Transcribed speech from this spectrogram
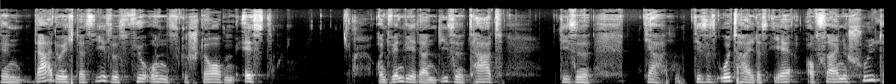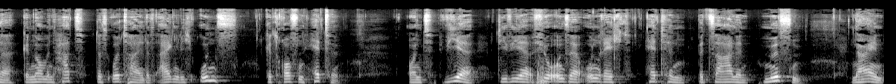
Denn dadurch, dass Jesus für uns gestorben ist, und wenn wir dann diese Tat, diese ja, dieses Urteil, das er auf seine Schulter genommen hat, das Urteil, das eigentlich uns getroffen hätte und wir, die wir für unser Unrecht hätten bezahlen müssen, nein,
